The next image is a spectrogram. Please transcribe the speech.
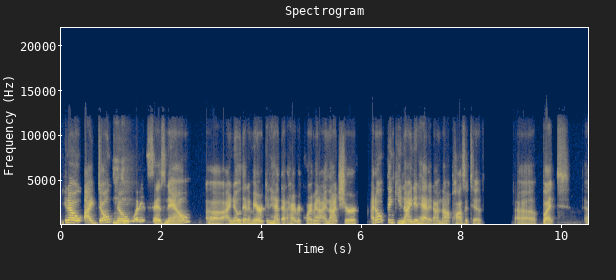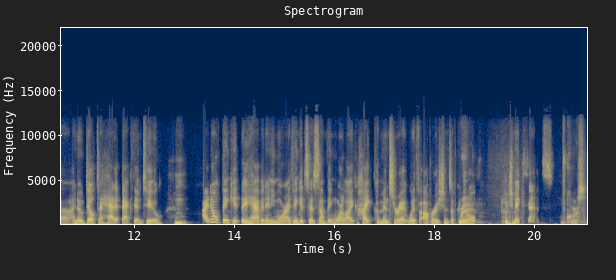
You know, I don't know what it says now. Uh, I know that American had that height requirement. I'm not sure. I don't think United had it. I'm not positive. Uh, but uh, I know Delta had it back then too. Mm. I don't think it, they have it anymore. I think it says something more like height commensurate with operations of control, Right. which makes sense. Of course.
